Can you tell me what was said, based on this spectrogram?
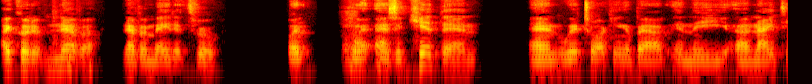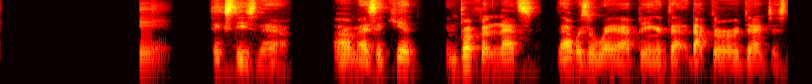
I could have never, never made it through. But as a kid, then, and we're talking about in the uh, 19 60s now. Um, as a kid in Brooklyn, that's that was a way of being a do- doctor or a dentist.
